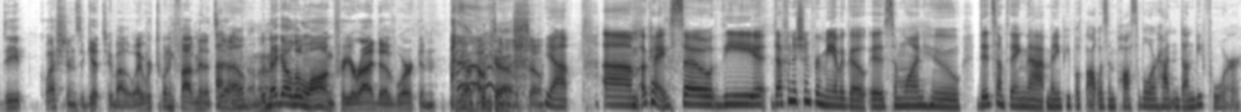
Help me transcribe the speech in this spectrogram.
deep questions to get to, by the way. We're 25 minutes Uh-oh. in. We may go a little long for your ride to work and Yeah, home quick today. So Yeah. Um, okay. So the definition for me of a goat is someone who did something that many people thought was impossible or hadn't done before,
